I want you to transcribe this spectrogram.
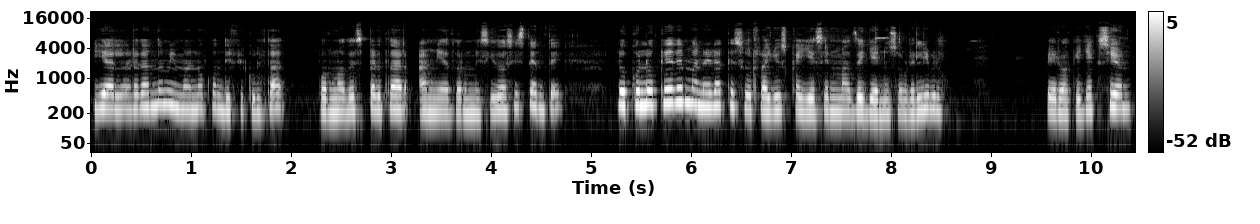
y alargando mi mano con dificultad por no despertar a mi adormecido asistente, lo coloqué de manera que sus rayos cayesen más de lleno sobre el libro. Pero aquella acción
